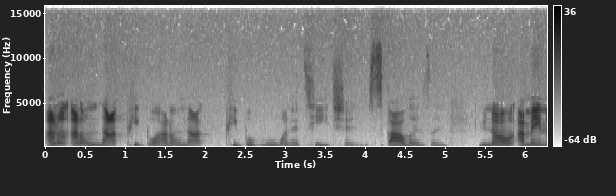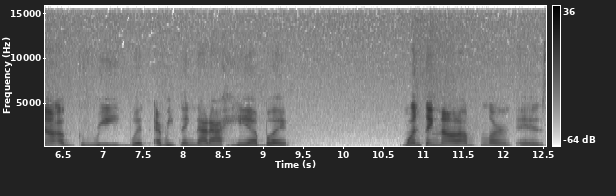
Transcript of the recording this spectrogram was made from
I don't I don't knock people. I don't knock people who want to teach and scholars and you know, I may not agree with everything that I hear, but one thing that I've learned is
